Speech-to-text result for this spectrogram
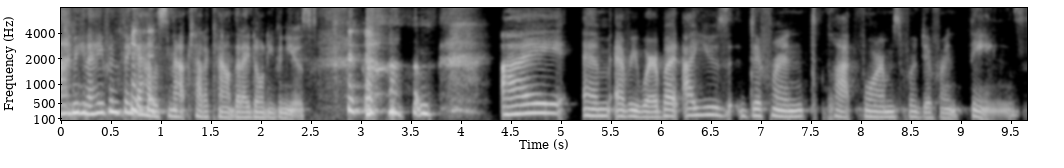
I mean, I even think I have a Snapchat account that I don't even use. Um, I am everywhere, but I use different platforms for different things.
